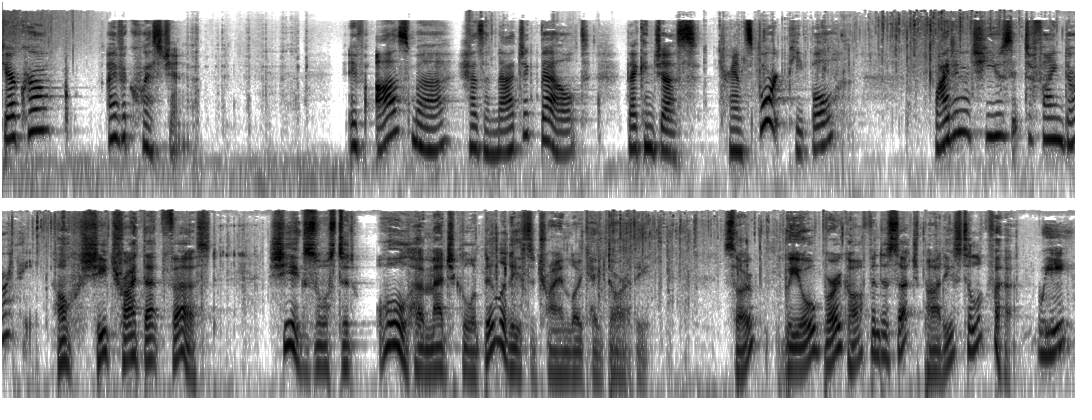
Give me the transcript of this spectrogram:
Scarecrow, I have a question. If Ozma has a magic belt that can just transport people, why didn't she use it to find Dorothy? Oh, she tried that first. She exhausted all her magical abilities to try and locate Dorothy. So, we all broke off into search parties to look for her. We?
